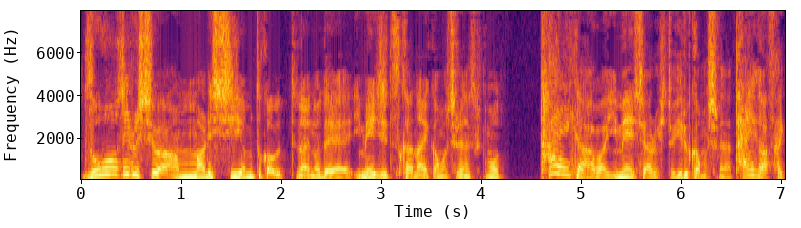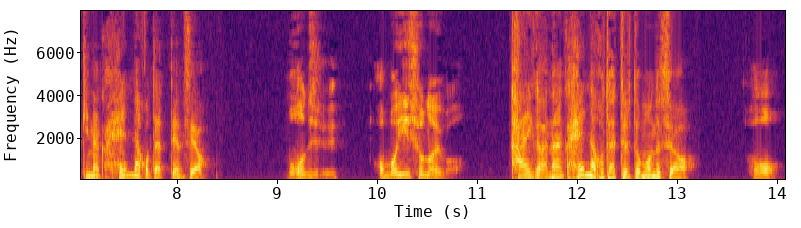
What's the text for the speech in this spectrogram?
象印はあんまり CM とか打ってないので、イメージつかないかもしれないですけども、タイガーはイメージある人いるかもしれない。タイガーは最近なんか変なことやってんですよ。マジ？あんま印象ないわ。タイガーなんか変なことやってると思うんですよ。ほう。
